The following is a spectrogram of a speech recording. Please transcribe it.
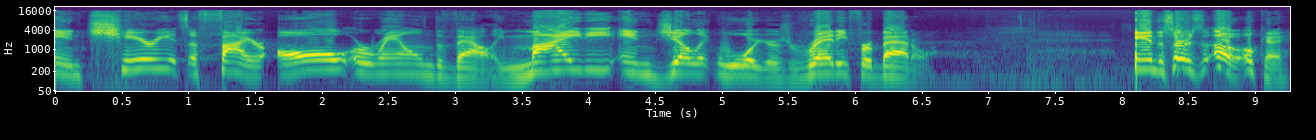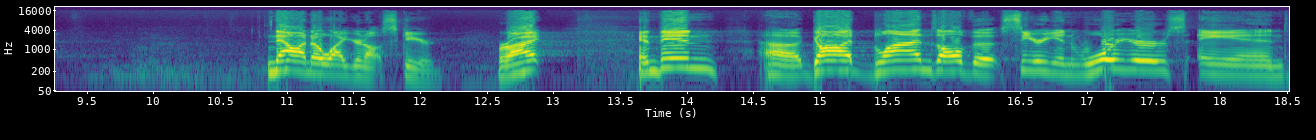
and chariots of fire all around the valley, mighty angelic warriors ready for battle. And the servant says, Oh, okay. Now I know why you're not scared, right? And then uh, God blinds all the Syrian warriors and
